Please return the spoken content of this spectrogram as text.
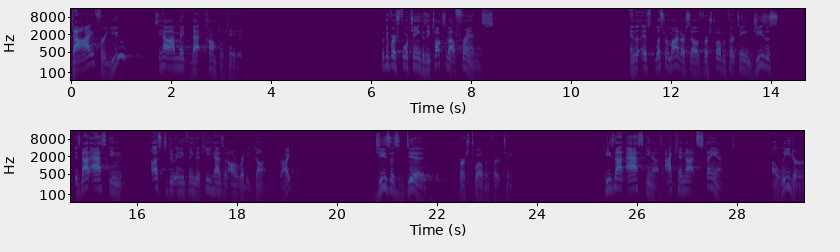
die for you? See how I make that complicated. Look at verse 14 because he talks about friends. And let's remind ourselves, verse 12 and 13, Jesus is not asking us to do anything that he hasn't already done, right? Jesus did verse 12 and 13. He's not asking us. I cannot stand a leader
